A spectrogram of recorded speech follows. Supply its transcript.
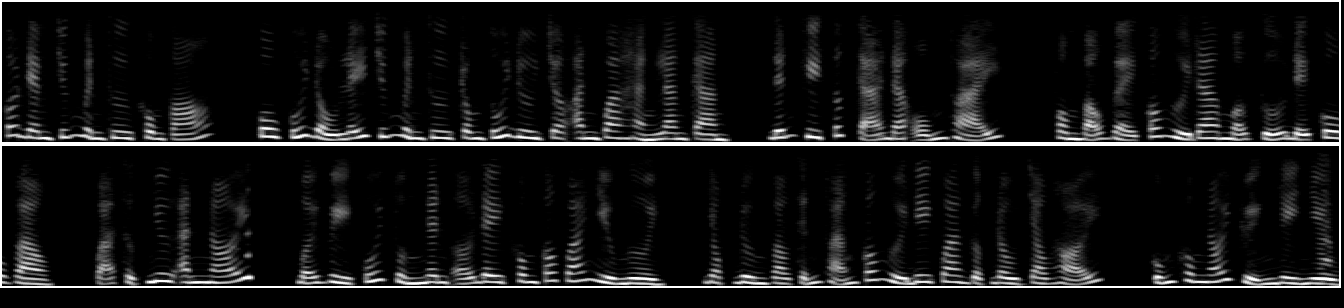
có đem chứng minh thư không có, cô cúi đầu lấy chứng minh thư trong túi đưa cho anh qua hàng lan càng, đến khi tất cả đã ổn thoải, phòng bảo vệ có người ra mở cửa để cô vào, quả thực như anh nói, bởi vì cuối tuần nên ở đây không có quá nhiều người, dọc đường vào thỉnh thoảng có người đi qua gật đầu chào hỏi, cũng không nói chuyện gì nhiều,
